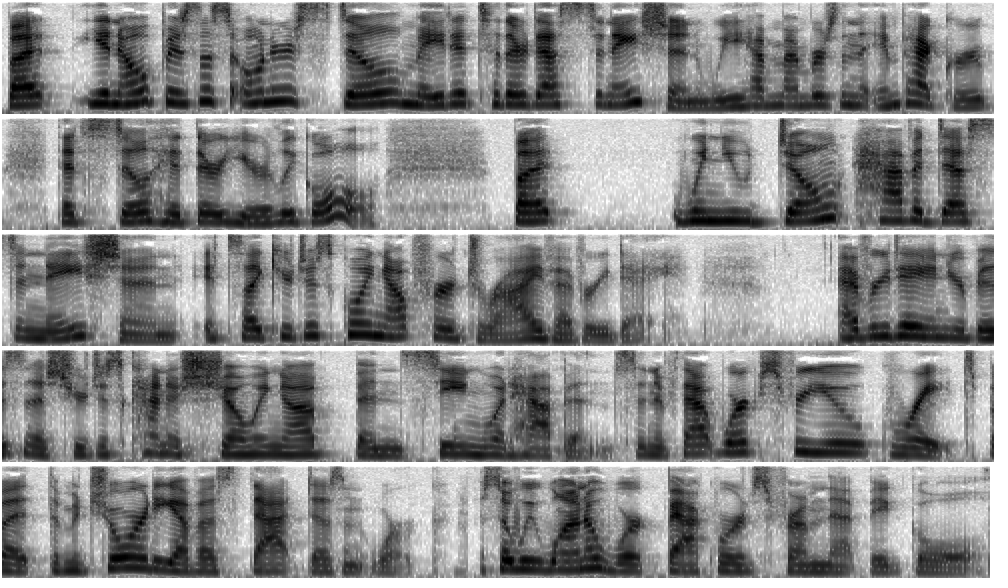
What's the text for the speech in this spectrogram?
But, you know, business owners still made it to their destination. We have members in the impact group that still hit their yearly goal. But when you don't have a destination, it's like you're just going out for a drive every day every day in your business, you're just kind of showing up and seeing what happens. And if that works for you, great. But the majority of us, that doesn't work. So we want to work backwards from that big goal,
